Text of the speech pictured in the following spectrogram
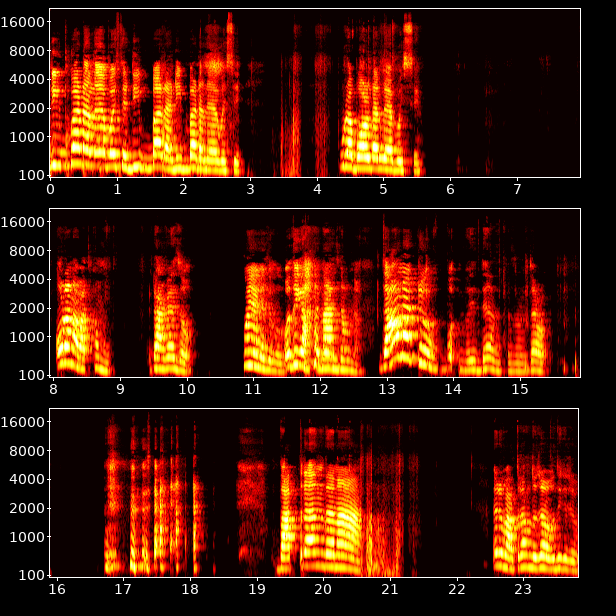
ডিব্বাটা লয়া বইছে ডিব্বাটা ডিব্বাটা লয়া বইছে। পুরা বলটা লয়া বইছে। ওরা না ভাত খামু। ঢাকায় যাও। আগে যাব? ওদিকে না যাব না। যাও না একটু। না, যাও। ভাত রান্ধে না আরে ভাত রান্ধো যাও ওদিকে যাও।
